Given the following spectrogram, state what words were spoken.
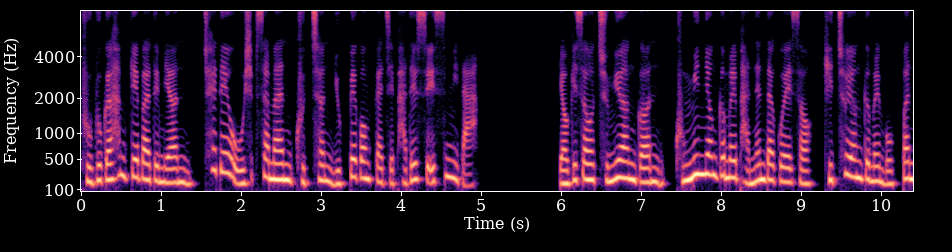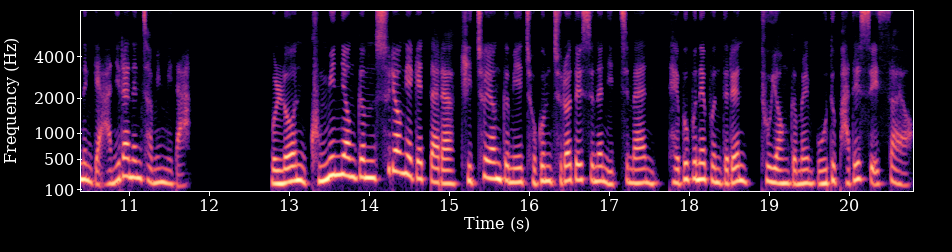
부부가 함께 받으면 최대 54만 9,600원까지 받을 수 있습니다. 여기서 중요한 건 국민연금을 받는다고 해서 기초연금을 못 받는 게 아니라는 점입니다. 물론 국민연금 수령액에 따라 기초연금이 조금 줄어들 수는 있지만 대부분의 분들은 두 연금을 모두 받을 수 있어요.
